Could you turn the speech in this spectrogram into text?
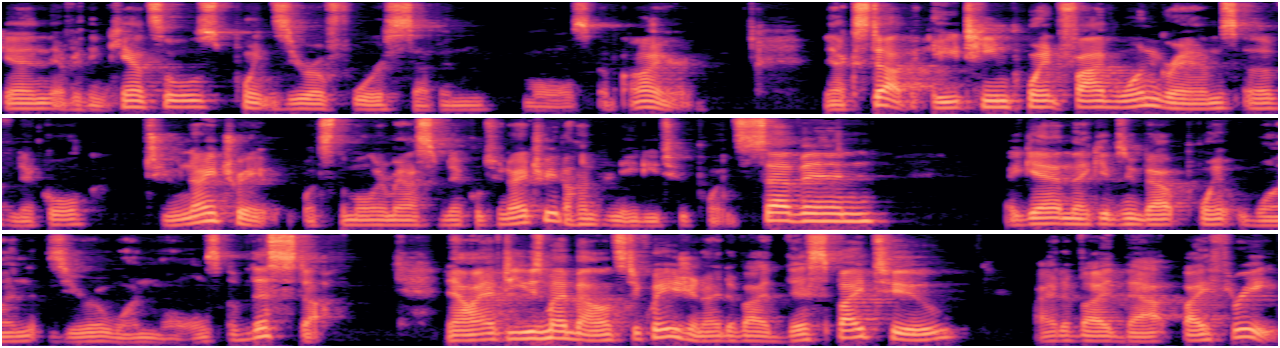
Again, everything cancels, 0.047 moles of iron. Next up, 18.51 grams of nickel 2 nitrate. What's the molar mass of nickel 2 nitrate? 182.7. Again, that gives me about 0.101 moles of this stuff. Now I have to use my balanced equation. I divide this by 2, I divide that by 3.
